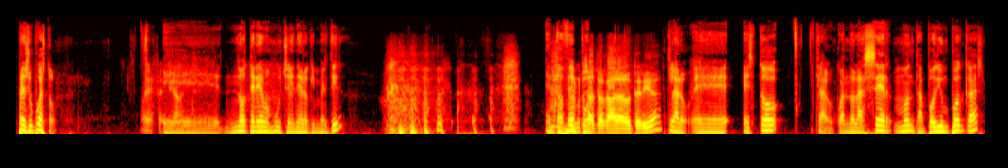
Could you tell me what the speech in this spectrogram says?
Presupuesto. Eh, no tenemos mucho dinero que invertir. Entonces, ¿No nos ha tocado la lotería? Claro, esto, claro, cuando la SER monta Podium Podcast,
